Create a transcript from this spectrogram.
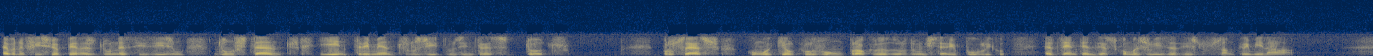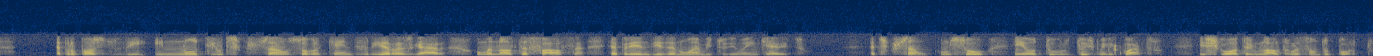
a benefício apenas do narcisismo de uns tantos e em detrimento dos legítimos interesses de todos. Processos como aquele que levou um procurador do Ministério Público a desentender-se com uma juíza de instrução criminal a propósito de inútil discussão sobre quem deveria rasgar uma nota falsa apreendida no âmbito de um inquérito. A discussão começou em outubro de 2004 e chegou ao Tribunal de Relação do Porto.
